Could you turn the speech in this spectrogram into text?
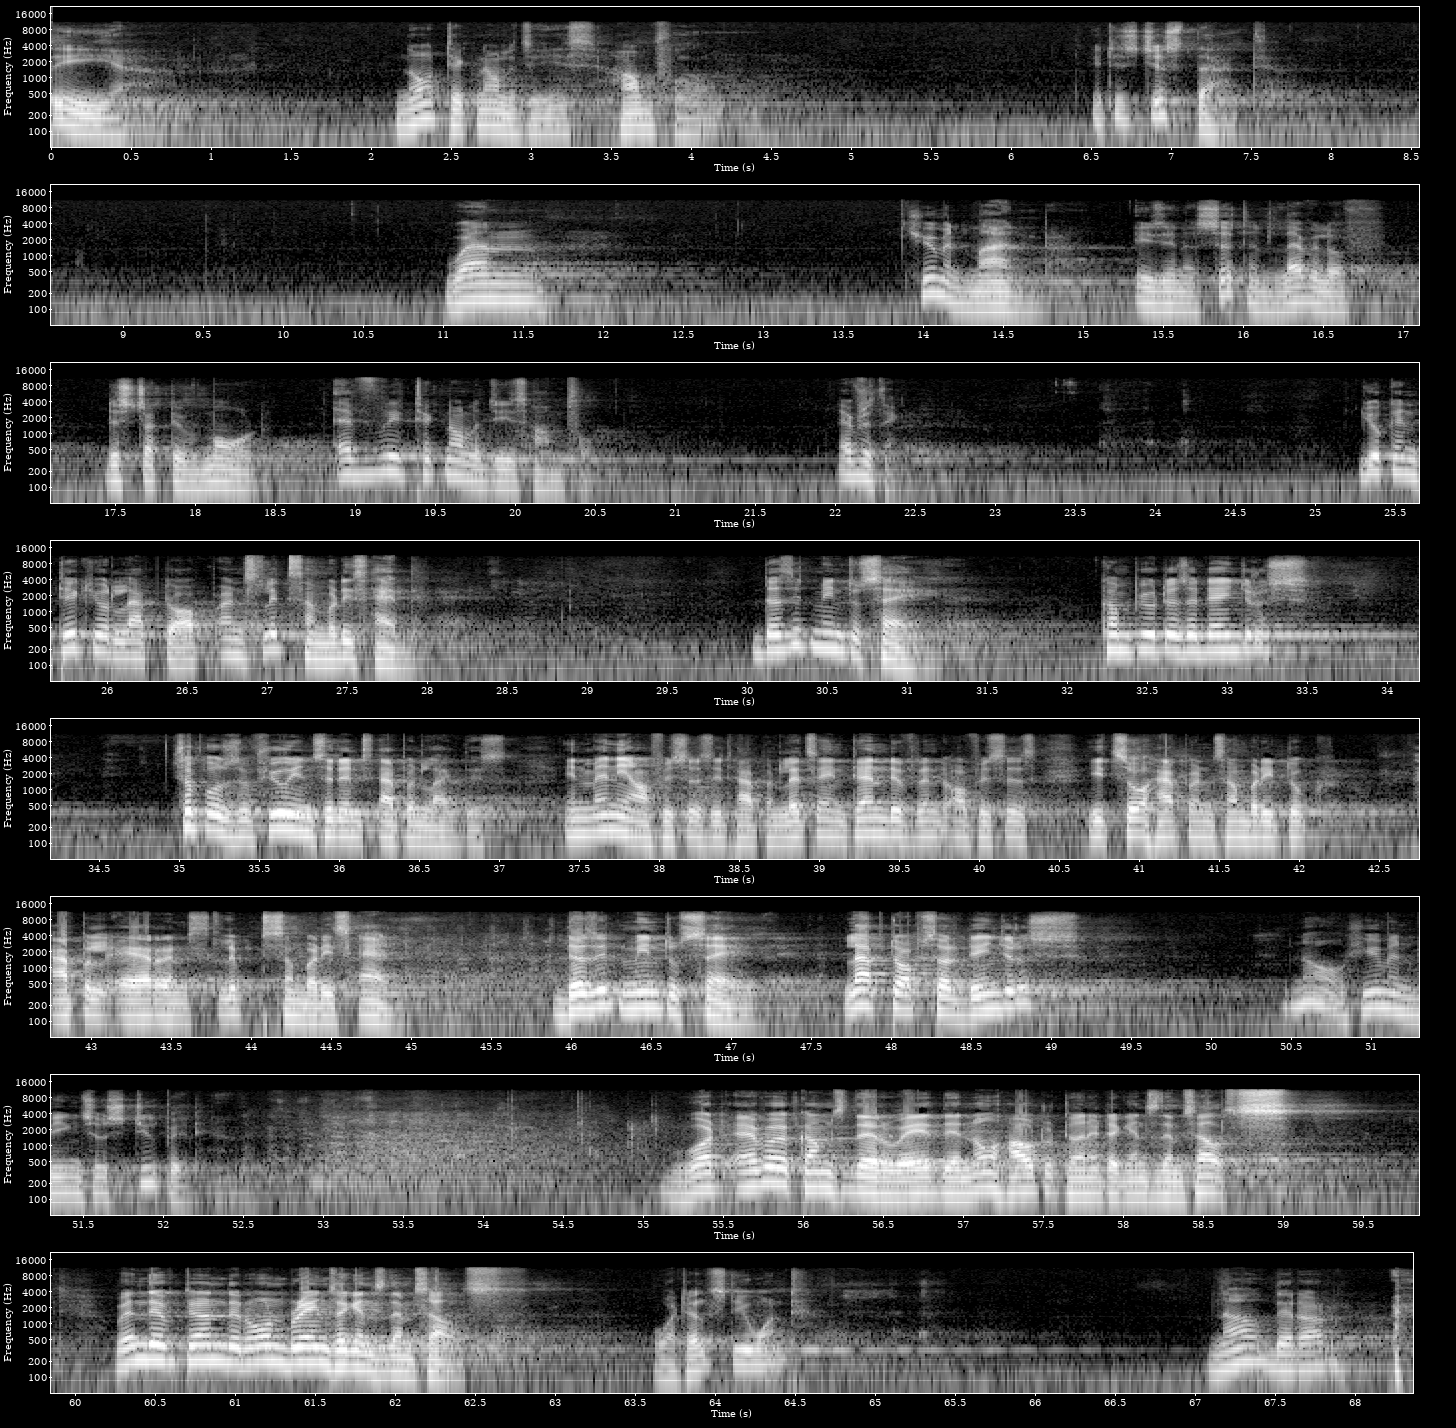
See, no technology is harmful. It is just that when human mind is in a certain level of destructive mode, every technology is harmful, everything. You can take your laptop and slit somebody's head. Does it mean to say computers are dangerous? Suppose a few incidents happen like this. In many offices it happened, let's say in ten different offices, it so happened somebody took Apple Air and slipped somebody's head. Does it mean to say laptops are dangerous? No, human beings are stupid. Whatever comes their way, they know how to turn it against themselves. When they've turned their own brains against themselves, what else do you want? Now there are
